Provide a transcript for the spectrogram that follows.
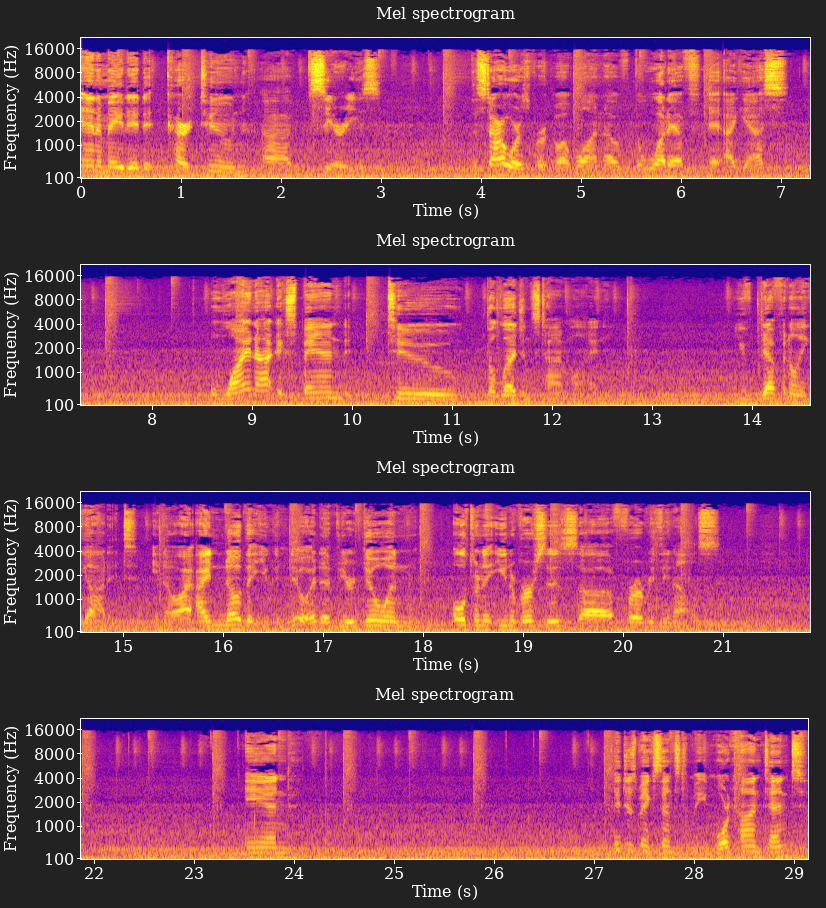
animated cartoon uh, series, the Star Wars one of the What If, I guess. Why not expand to the Legends timeline? You've definitely got it. You know, I, I know that you can do it if you're doing alternate universes uh, for everything else. And it just makes sense to me. More content,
